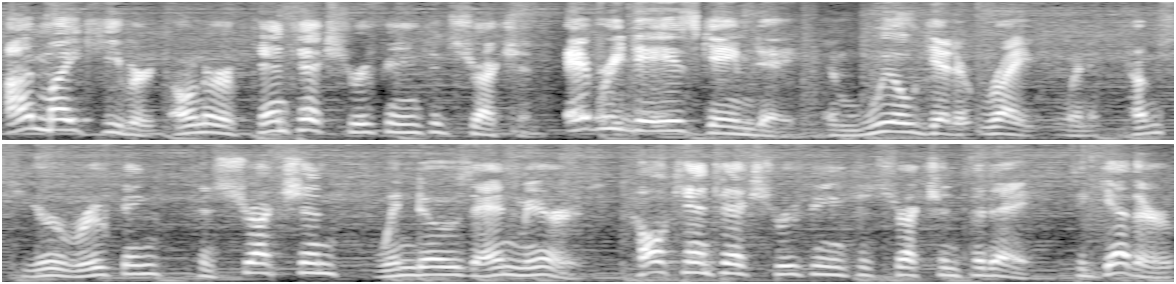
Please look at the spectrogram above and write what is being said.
I'm Mike Hebert, owner of Cantex Roofing and Construction. Every day is game day, and we'll get it right when it comes to your roofing, construction, windows, and mirrors. Call Cantex Roofing and Construction today. Together,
